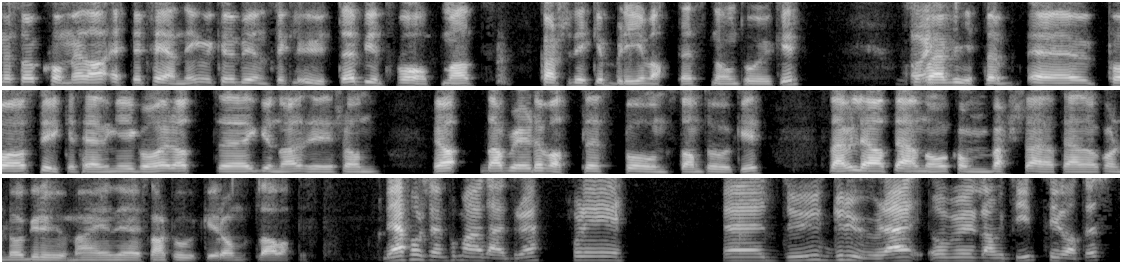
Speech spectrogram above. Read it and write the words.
Men så kom jeg da etter trening, vi kunne begynne å sykle ute. Begynte å få håp om at kanskje det ikke blir vattest nå om to uker. Så Oi. får jeg vite eh, på styrketrening i går at eh, Gunnar sier sånn Ja, da blir det vattest på onsdag om to uker. Så det er vel det at jeg nå kommer verst, er at jeg nå kommer til å grue meg i snart to uker om til å ha vattest. Det er forskjellen på meg og deg, tror jeg. Fordi du gruer deg over lang tid til attest.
